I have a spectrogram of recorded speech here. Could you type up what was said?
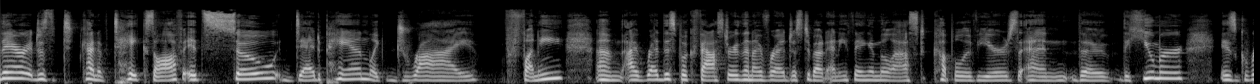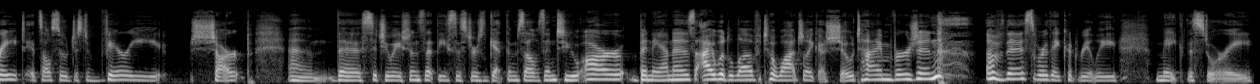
there it just kind of takes off. It's so deadpan like dry funny. Um, i read this book faster than i've read just about anything in the last couple of years and the the humor is great. It's also just very sharp. Um, the situations that these sisters get themselves into are bananas. I would love to watch like a Showtime version of this where they could really make the story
